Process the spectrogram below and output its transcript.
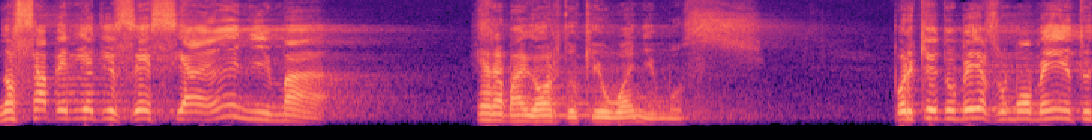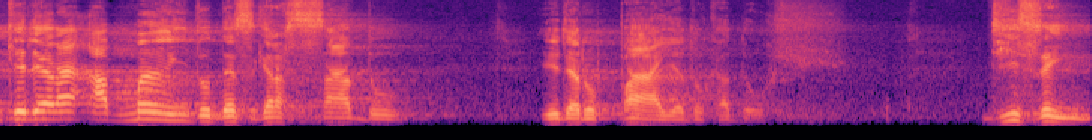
não saberia dizer se a ânima era maior do que o ânimos. Porque no mesmo momento que ele era a mãe do desgraçado, ele era o pai educador. Dizem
